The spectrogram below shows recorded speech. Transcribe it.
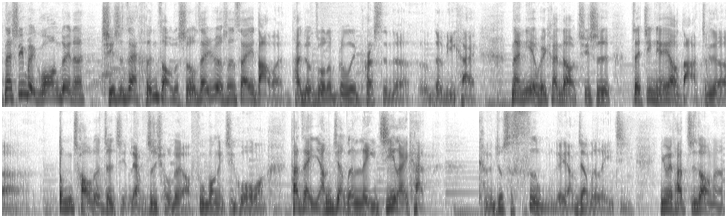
那新北国王队呢，其实在很早的时候，在热身赛一打完，他就做了 Billy Preston 的的离开。那你也会看到，其实在今年要打这个。东超的这几两支球队啊，富邦以及国王，他在洋将的累积来看，可能就是四五个洋将的累积，因为他知道呢，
